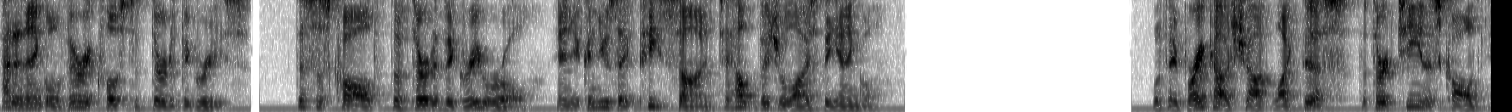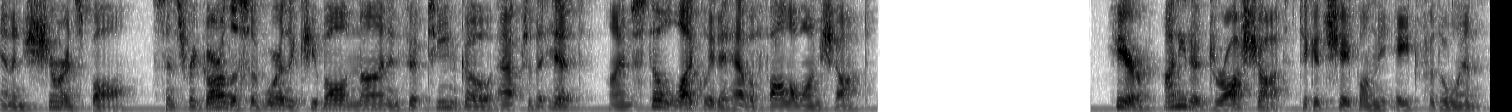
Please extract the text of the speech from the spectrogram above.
at an angle very close to 30 degrees. This is called the 30 degree rule, and you can use a peace sign to help visualize the angle. With a breakout shot like this, the 13 is called an insurance ball, since regardless of where the cue ball 9 and 15 go after the hit, I am still likely to have a follow-on shot. Here, I need a draw shot to get shape on the 8 for the win.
